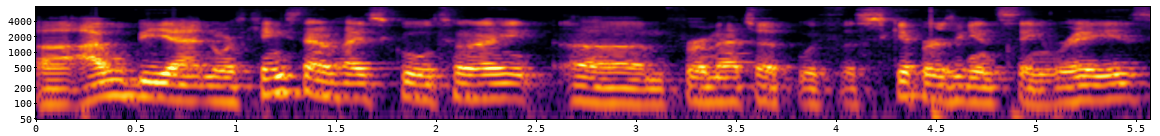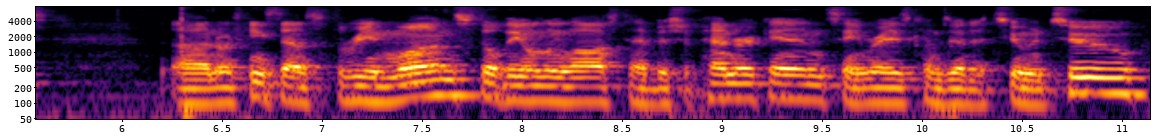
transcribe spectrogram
Uh, I will be at North Kingstown High School tonight um, for a matchup with the Skippers against St. Ray's. Uh, North Kingstown's three and one, still the only loss to have Bishop Hendricken. St. Ray's comes in at two and two,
